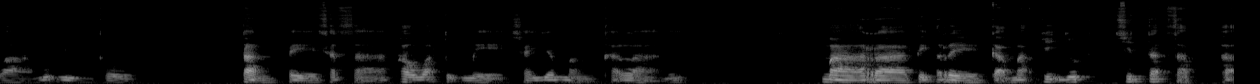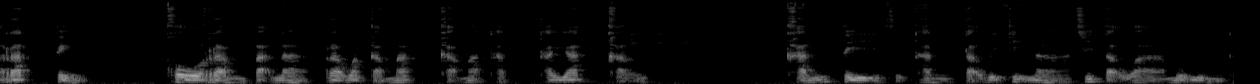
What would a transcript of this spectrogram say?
วามุนินโท ตันเตชัสสาภวตุเมชัยมังคลานิ มาราติเรกมะพิยุตชิตสัพพรัตติง โครัมปะนารวกมมัคขมะทัตทยักขัง ขันตีสุทันตวิธินาชิตวามุนินโท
